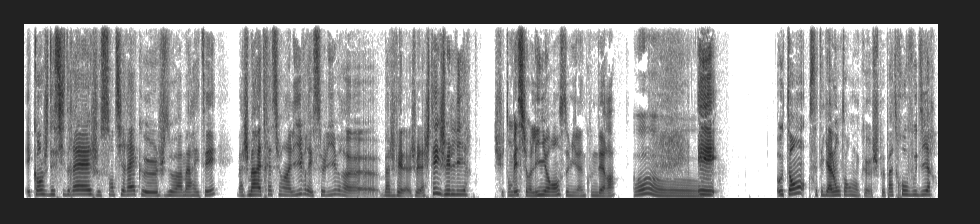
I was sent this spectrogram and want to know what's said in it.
Et quand je déciderai, je sentirai que je dois m'arrêter, bah, je m'arrêterai sur un livre et ce livre, euh, bah, je vais, je vais l'acheter et je vais le lire. Je suis tombée sur L'ignorance de Milan Kundera. Oh. Et autant, c'était il y a longtemps, donc euh, je peux pas trop vous dire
